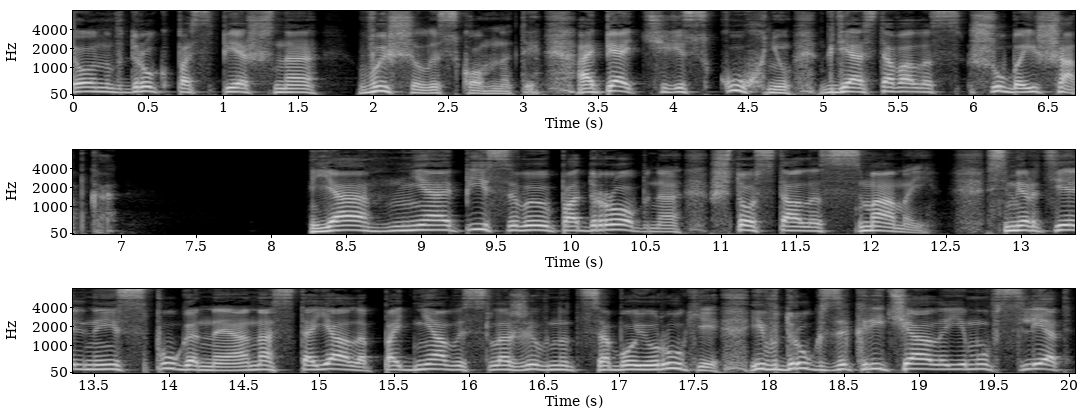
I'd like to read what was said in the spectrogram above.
он вдруг поспешно вышел из комнаты, опять через кухню, где оставалась шуба и шапка. Я не описываю подробно, что стало с мамой. Смертельно испуганная, она стояла, подняв и сложив над собою руки, и вдруг закричала ему вслед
